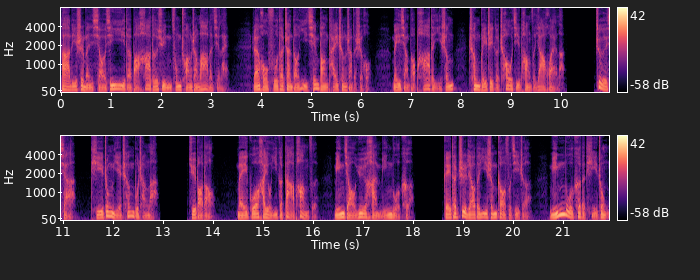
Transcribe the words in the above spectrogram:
大力士们小心翼翼地把哈德逊从床上拉了起来，然后扶他站到一千磅台秤上的时候，没想到啪的一声，称被这个超级胖子压坏了。这下体重也称不成了。据报道，美国还有一个大胖子，名叫约翰·明诺克。给他治疗的医生告诉记者，明诺克的体重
